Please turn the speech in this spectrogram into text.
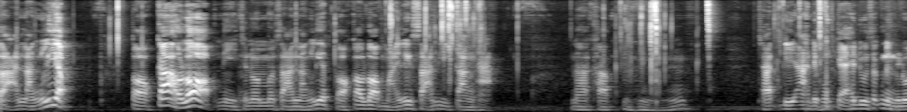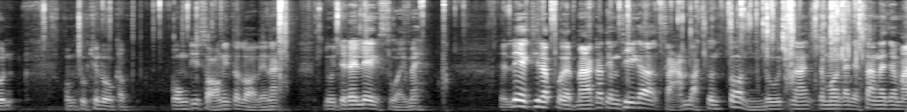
สารหลังเรียบ ต่อเก้ารอบนี่ชนวนมวลสารหลังเรียบต่อเก้ารอบหมายเลขสามอีกต่างหากนะครับชัดดีอะเดี๋ยวผมแกะให้ดูสักหนึ่งลุ้น ผมถูกโฉลกกับองค์ที่สองนี่ตลอดเลยนะ ดูจะได้เลขสวยไหม เลขที่เราเปิดมาก็เต็มที่ก็สามหลักต้นๆดูนะจำนวนการจัดสร้างน่าจะมา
